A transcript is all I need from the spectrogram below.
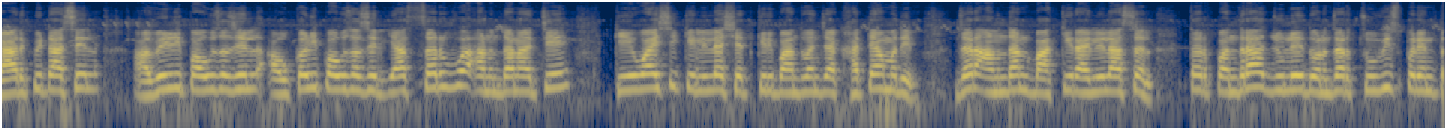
गारपीट असेल अवेळी पाऊस असेल अवकाळी पाऊस असेल या सर्व अनुदानाचे के वाय सी केलेल्या शेतकरी बांधवांच्या खात्यामध्ये जर अनुदान बाकी राहिलेलं असेल तर पंधरा जुलै दोन हजार चोवीसपर्यंत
